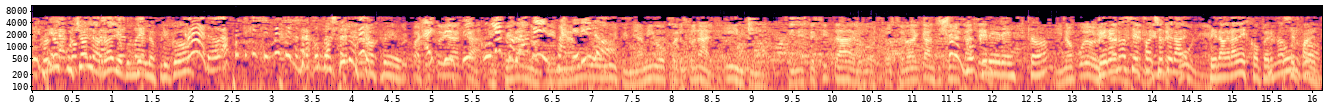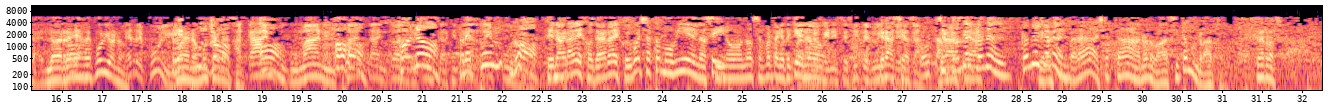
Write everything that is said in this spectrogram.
pero no escuchás la radio que un día lo explicó. Claro, aparte que en otra. Disculpa, yo estoy acá esperando que mi amigo. Luis, mi amigo personal, íntimo, si necesita algo, yo se lo alcanzo. Yo no creer esto. Y no puedo Pero no hace falta, yo te, la- te lo agradezco, pero no hace Repulgo. falta. ¿Lo de ¿Es repulgue o no? Es repulgue. Bueno, Repulgo. muchas gracias. Acá Oh. en Tucumán, en Oh. Salta, en toda la Con no, República Argentina, repulgo. Te lo agradezco, te agradezco. Igual ya estamos bien, así Sí. no, no hace falta que te quede. Para no. lo que necesites, Luis, Gracias. cambia el canal, cambia el canal. Pará, ya está, no nos va, citamos un rato. Tenés razón.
